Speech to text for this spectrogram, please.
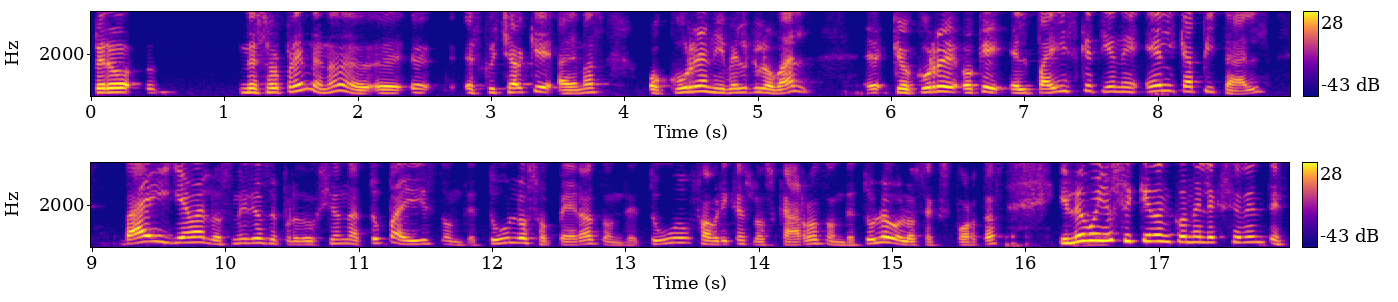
Pero me sorprende, ¿no? Eh, eh, escuchar que además ocurre a nivel global, eh, que ocurre, ok, el país que tiene el capital va y lleva los medios de producción a tu país, donde tú los operas, donde tú fabricas los carros, donde tú luego los exportas, y luego ellos se quedan con el excedente.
